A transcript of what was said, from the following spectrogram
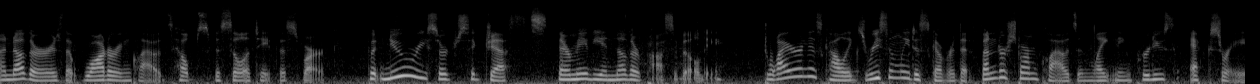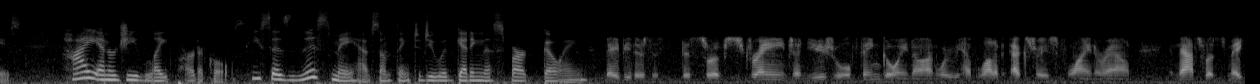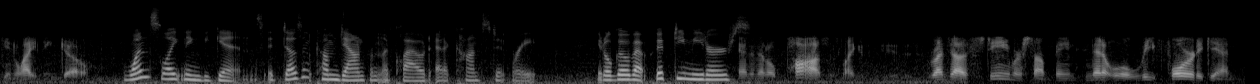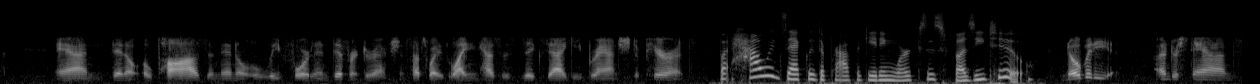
Another is that water in clouds helps facilitate the spark. But new research suggests there may be another possibility. Dwyer and his colleagues recently discovered that thunderstorm clouds and lightning produce X rays, high energy light particles. He says this may have something to do with getting the spark going. Maybe there's this, this sort of strange, unusual thing going on where we have a lot of X rays flying around, and that's what's making lightning go. Once lightning begins, it doesn't come down from the cloud at a constant rate. It'll go about 50 meters. And then it'll pause. It's like it runs out of steam or something, and then it will leap forward again. And then it'll pause, and then it'll leap forward in different directions. That's why lightning has this zigzaggy branched appearance. But how exactly the propagating works is fuzzy too. Nobody understands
